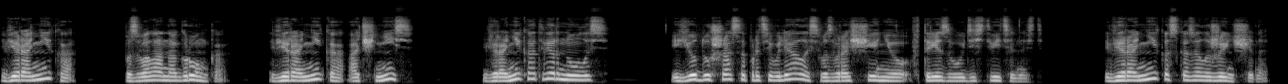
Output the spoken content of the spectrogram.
«Вероника!» — позвала она громко. «Вероника, очнись!» Вероника отвернулась. Ее душа сопротивлялась возвращению в трезвую действительность. «Вероника», — сказала женщина,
